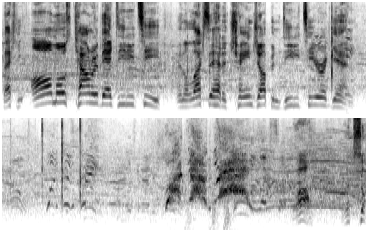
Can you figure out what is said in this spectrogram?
Becky almost countered that DDT, and Alexa had to change up and DDT her again. Wow, Alexa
